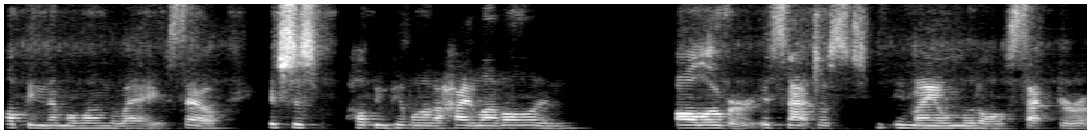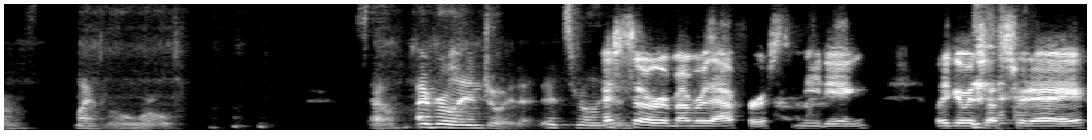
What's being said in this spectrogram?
helping them along the way. So it's just helping people at a high level and all over. It's not just in my own little sector of my little world. so I've really enjoyed it. It's really. I still remember that first meeting, like it was yesterday.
